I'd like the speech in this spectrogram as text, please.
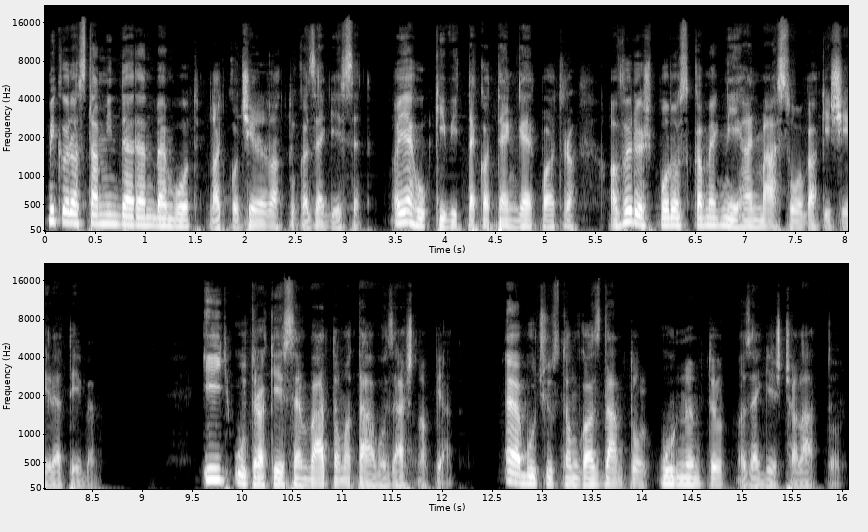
Mikor aztán minden rendben volt, nagy kocsira raktuk az egészet. A jehuk kivittek a tengerpartra, a vörös poroszka meg néhány más szolga kíséretében. Így útra készen vártam a távozás napját. Elbúcsúztam gazdámtól, úrnömtől, az egész családtól.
